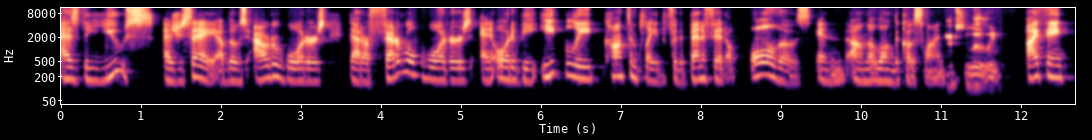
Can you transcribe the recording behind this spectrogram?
as the use, as you say, of those outer waters that are federal waters and ought to be equally contemplated for the benefit of all those in on the, along the coastline. Absolutely. I think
